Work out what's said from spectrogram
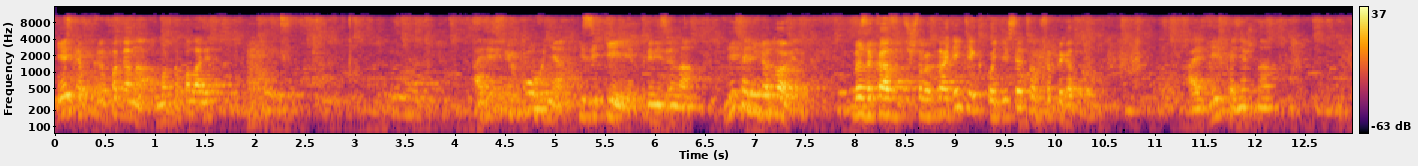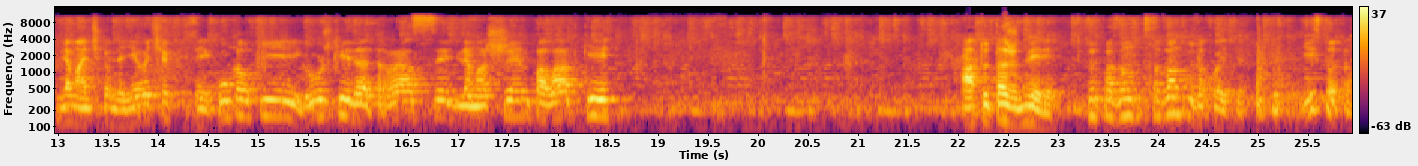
Есть как по канату, можно полазить. А здесь у них кухня из Икеи привезена. Здесь они готовят. Вы заказываете, что вы хотите, какой десерт вам все приготовят. А здесь, конечно, для мальчиков, для девочек, все куколки, игрушки, да, трассы, для машин, палатки. А, тут тоже двери. Тут по, звон, по звонку заходите. Есть кто-то?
